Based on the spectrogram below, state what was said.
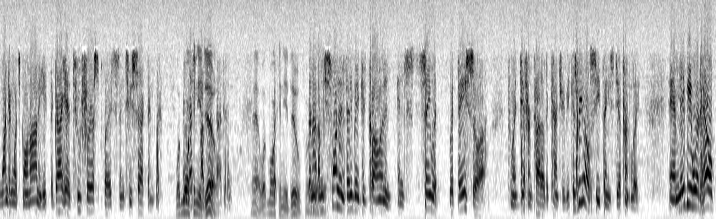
wondering what's going on. He, the guy had two first place and two second. What more can you do? Yeah, what more can you do? For, I- I'm just wondering if anybody could call in and, and say what, what they saw from a different part of the country, because we all see things differently. And maybe it would help,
